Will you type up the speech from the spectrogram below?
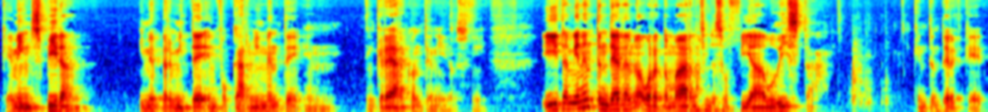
que me inspira y me permite enfocar mi mente en, en crear contenidos. Y también entender de nuevo, retomar la filosofía budista, que entender que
